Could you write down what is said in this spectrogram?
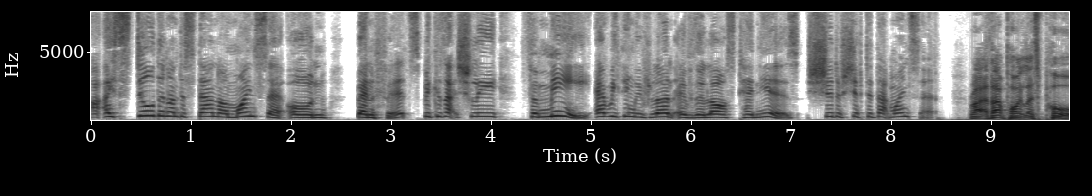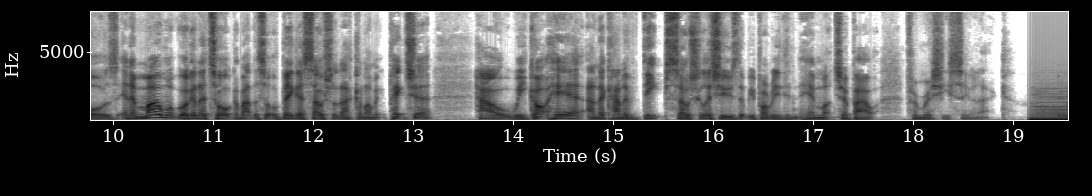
I still don't understand our mindset on benefits because actually, for me, everything we've learned over the last 10 years should have shifted that mindset. Right, at that point, let's pause. In a moment, we're going to talk about the sort of bigger social and economic picture, how we got here, and the kind of deep social issues that we probably didn't hear much about from Rishi Sunak.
